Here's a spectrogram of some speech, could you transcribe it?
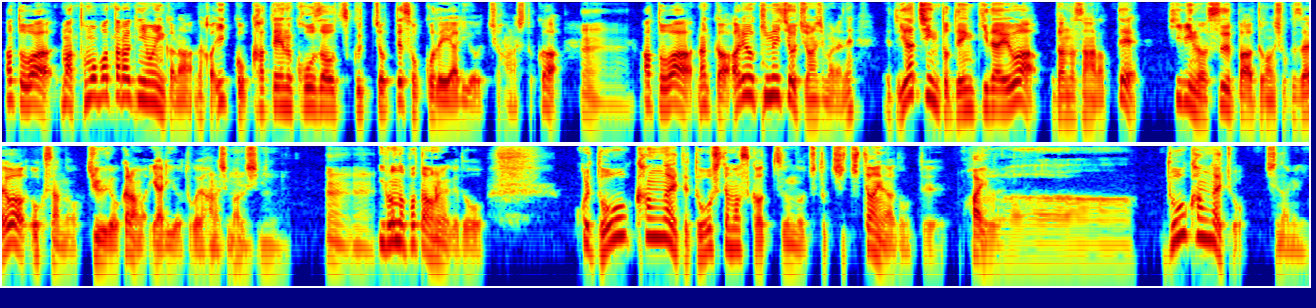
あとは、まあ、共働きに多いんかな。なんか一個家庭の口座を作っちゃってそこでやりようっていう話とか、うん。うんあとは、なんかあれを決めちゃうっていう話もあるよね。えっ、と、家賃と電気代は旦那さん払って、日々のスーパーとかの食材は奥さんの給料からやりようとかいう話もあるし。うんうんうん。いろんなパターンあるんやけど、これどう考えてどうしてますかっていうのをちょっと聞きたいなと思って。はい。どう考えちゃう？ちなみに。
